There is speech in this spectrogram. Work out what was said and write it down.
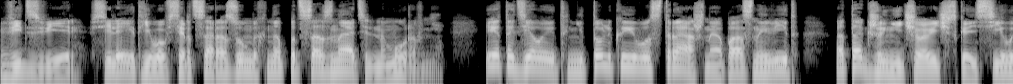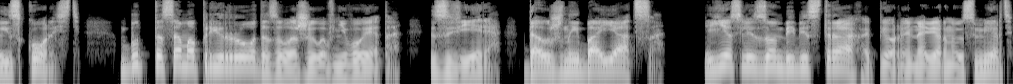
Ведь зверь вселяет его в сердца разумных на подсознательном уровне. И это делает не только его страшный опасный вид, а также нечеловеческая сила и скорость. Будто сама природа заложила в него это. Зверя должны бояться. Если зомби без страха перли на верную смерть,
